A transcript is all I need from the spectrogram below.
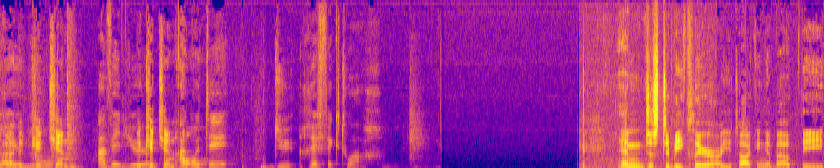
uh, the kitchen. avait lieu The kitchen à hall. côté du réfectoire. And just to be clear, are you talking about the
